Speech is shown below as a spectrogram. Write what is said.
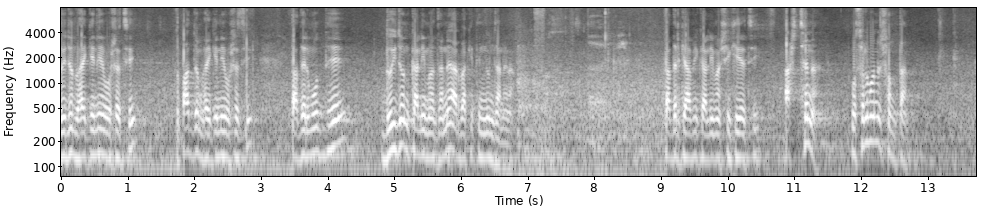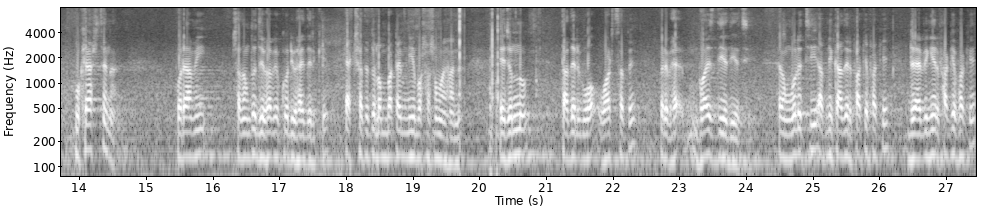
দুইজন ভাইকে নিয়ে বসেছি, পাঁচজন ভাইকে নিয়ে বসেছি। তাদের মধ্যে দুইজন কালিমা জানে আর বাকি তিনজন জানে না। তাদেরকে আমি কালিমা শিখিয়েছি। আসছে না। মুসলমানের সন্তান। মুখে আসছে না। পরে আমি সাধারণত যেভাবে করি ভাইদেরকে, একসাথে তো লম্বা টাইম নিয়ে বসার সময় হয় না। এজন্য তাদের হোয়া- হোয়াটসঅ্যাপে করে ভয়েস দিয়ে দিয়েছি এবং বলেছি, আপনি কাজের ফাঁকে ফাঁকে ড্রাইভিংয়ের ফাঁকে ফাঁকে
